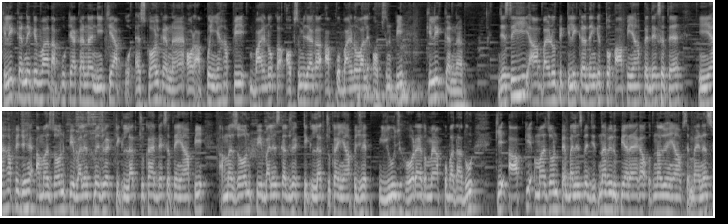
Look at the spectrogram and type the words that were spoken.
क्लिक करने के बाद आपको क्या करना है, नीचे आपको स्क्रॉल करना है और आपको यहाँ पे बायनो का ऑप्शन मिल जाएगा, आपको बायनो वाले ऑप्शन पे क्लिक करना है। जैसे ही आप बायनो पे क्लिक कर देंगे तो आप यहाँ पे देख सकते हैं, यहाँ पे जो है अमेजोन पे बैलेंस में जो है टिक लग चुका है। देख सकते हैं यहाँ पे अमेजोन पे बैलेंस का जो है टिक लग चुका है। यहाँ पे जो है यूज़ हो रहा है तो मैं आपको बता दूँ कि आपके अमेजोन पे बैलेंस में जितना भी रुपया रहेगा, उतना जो है यहाँ से माइनस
